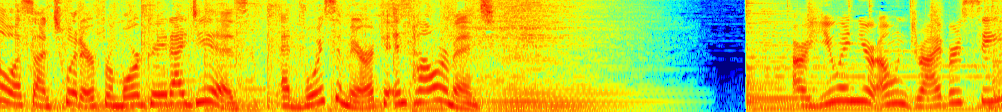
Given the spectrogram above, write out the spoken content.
Follow us on Twitter for more great ideas at Voice America Empowerment. Are you in your own driver's seat?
